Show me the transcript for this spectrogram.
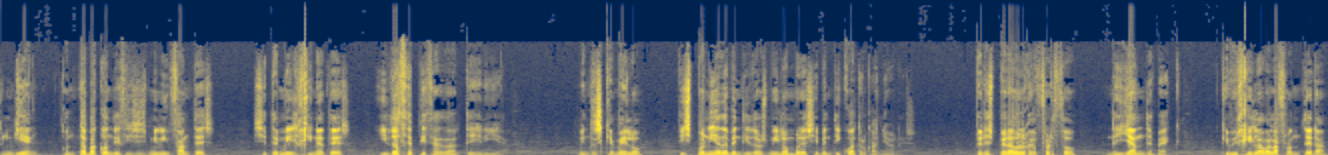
Nguyen contaba con 16.000 infantes, 7.000 jinetes y 12 piezas de artillería, mientras que Melo disponía de 22.000 hombres y 24 cañones, pero esperaba el refuerzo de Jan de Beck, que vigilaba la frontera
